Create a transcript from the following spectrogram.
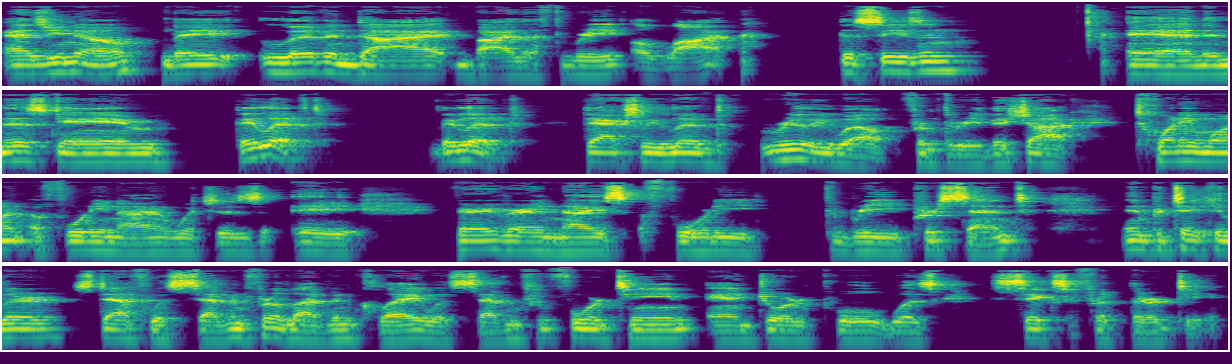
as you know, they live and die by the three a lot this season. And in this game, they lived. They lived. They actually lived really well from three. They shot 21 of 49, which is a very, very nice 43%. In particular, Steph was 7 for 11, Klay was 7 for 14, and Jordan Poole was 6 for 13.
